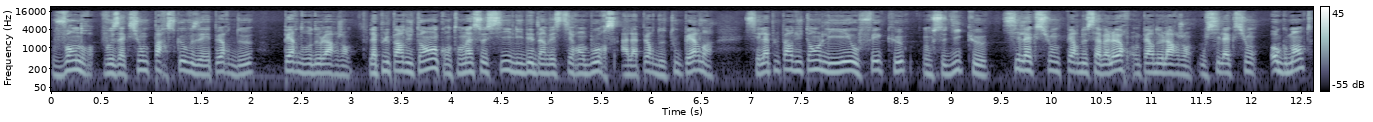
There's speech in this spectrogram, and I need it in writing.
vendre vos actions parce que vous avez peur de perdre de l'argent. La plupart du temps, quand on associe l'idée d'investir en bourse à la peur de tout perdre, c'est la plupart du temps lié au fait que on se dit que si l'action perd de sa valeur, on perd de l'argent, ou si l'action augmente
